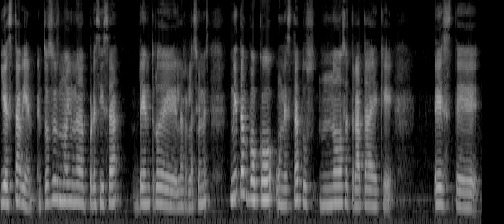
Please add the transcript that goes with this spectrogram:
y está bien. Entonces no hay una edad precisa dentro de las relaciones ni tampoco un estatus. No se trata de que, este,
